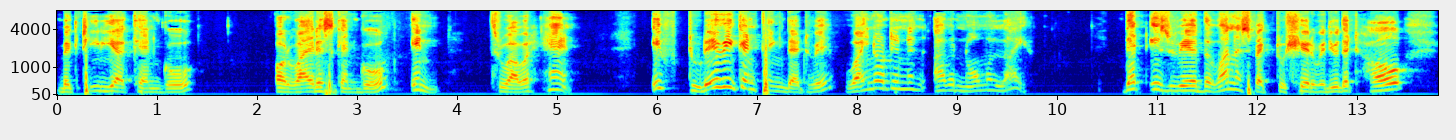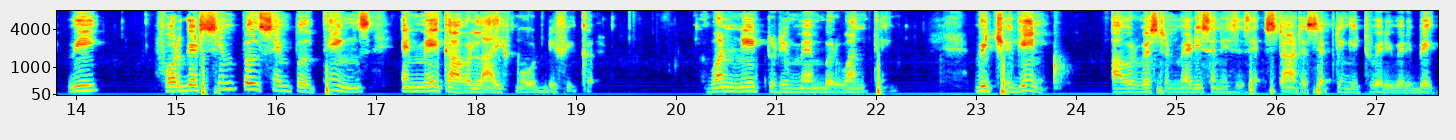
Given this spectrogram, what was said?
bacteria can go or virus can go in through our hand. If today we can think that way, why not in our normal life? That is where the one aspect to share with you that how we forget simple, simple things and make our life more difficult. One need to remember one thing, which again, our Western medicine is start accepting it very, very big.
